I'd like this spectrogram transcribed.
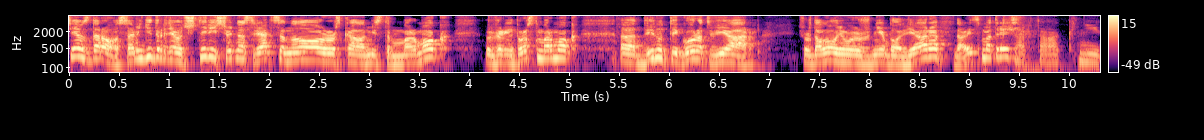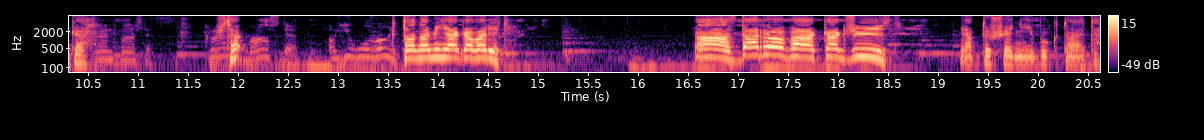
Всем здорово, с вами Гидро94, и сегодня у нас реакция на нового рассказала мистер Мармок, вернее, просто Мармок, э, «Двинутый город VR». Что ж, давно у него уже не было VR, давайте смотреть. Чертова книга. Что? Кто на меня говорит? А, здорово, как жизнь? Я в душе не ебу, кто это.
